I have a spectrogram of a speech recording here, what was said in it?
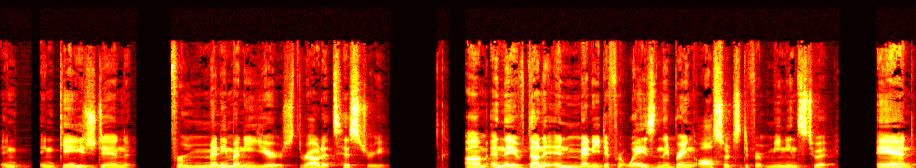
in, engaged in for many many years throughout its history, um, and they've done it in many different ways, and they bring all sorts of different meanings to it. And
